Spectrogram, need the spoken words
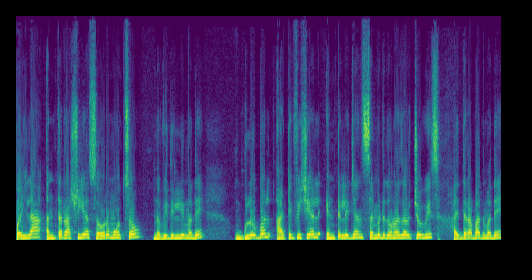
पहिला आंतरराष्ट्रीय सौर महोत्सव नवी दिल्लीमध्ये ग्लोबल आर्टिफिशियल इंटेलिजन्स समिट दोन हजार चोवीस हैदराबादमध्ये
